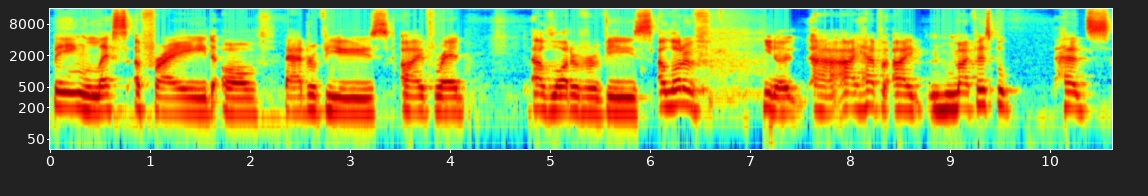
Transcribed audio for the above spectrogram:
being less afraid of bad reviews. I've read a lot of reviews, a lot of, you know, uh, I have, I, my first book has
